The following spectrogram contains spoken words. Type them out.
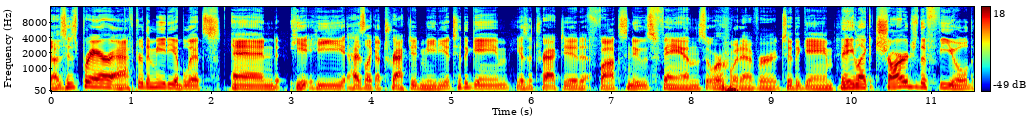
does his prayer after the media blitz and he he has like attracted media to the game. He has attracted fox news fans or whatever to the game. They like charge the field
